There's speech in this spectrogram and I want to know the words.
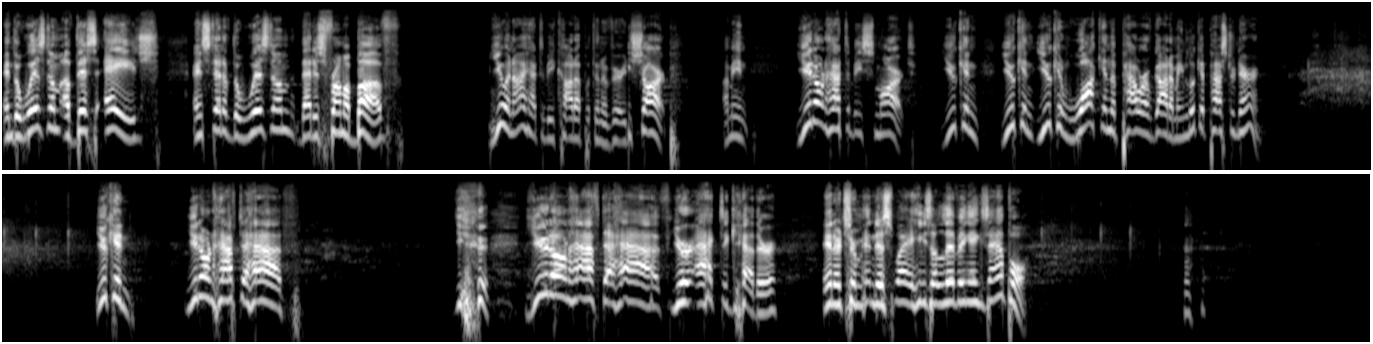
and the wisdom of this age, instead of the wisdom that is from above, you and I have to be caught up within a very sharp. I mean, you don't have to be smart. You can, you can, you can walk in the power of God. I mean, look at Pastor Darren. You can, you don't have to have, you, you don't have to have your act together in a tremendous way. He's a living example.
